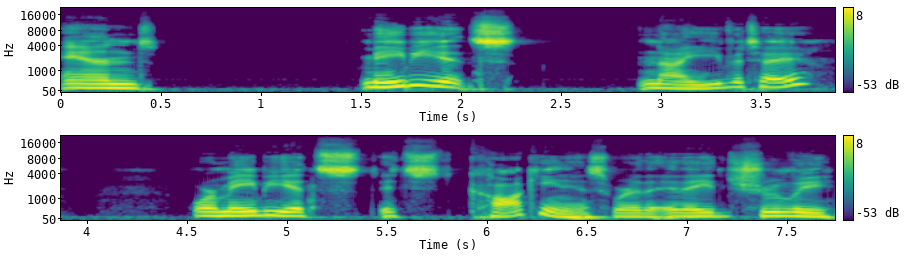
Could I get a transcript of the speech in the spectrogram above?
And maybe it's naivete or maybe it's it's cockiness where they, they truly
